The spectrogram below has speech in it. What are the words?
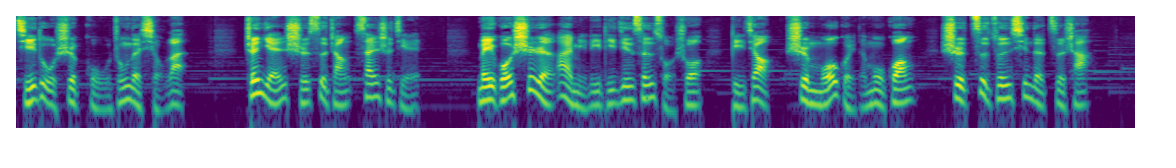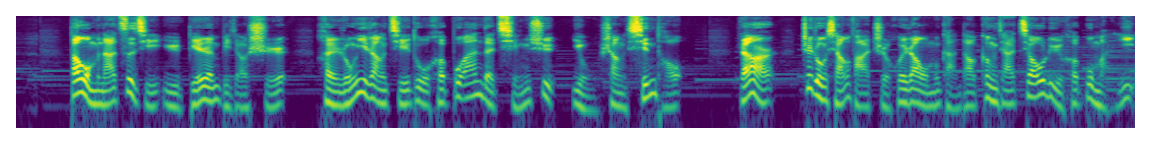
嫉妒是骨中的朽烂。箴言十四章三十节。美国诗人艾米丽·狄金森所说：“比较是魔鬼的目光，是自尊心的自杀。”当我们拿自己与别人比较时，很容易让嫉妒和不安的情绪涌上心头。然而，这种想法只会让我们感到更加焦虑和不满意，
